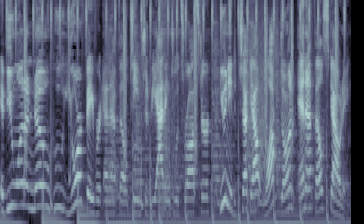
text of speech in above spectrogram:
If you want to know who your favorite NFL team should be adding to its roster, you need to check out Locked On NFL Scouting,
